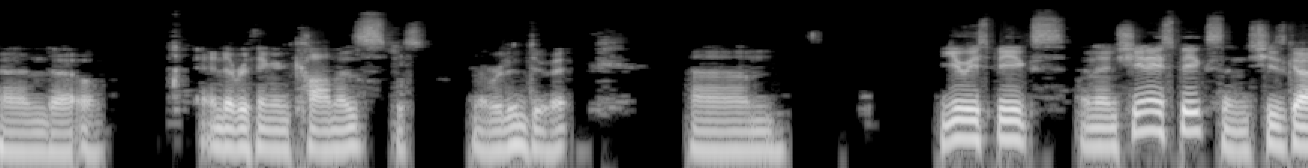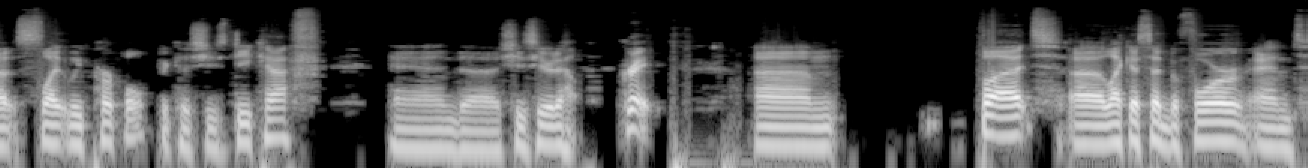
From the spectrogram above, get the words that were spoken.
and uh, oh, and everything in commas. Just remember to do it. Um, Yui speaks, and then Shine speaks, and she's got slightly purple because she's decaf, and uh, she's here to help. Great. Um, but uh, like I said before, and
